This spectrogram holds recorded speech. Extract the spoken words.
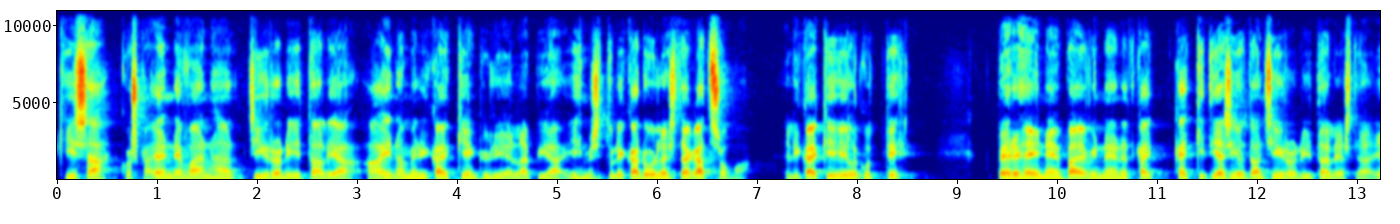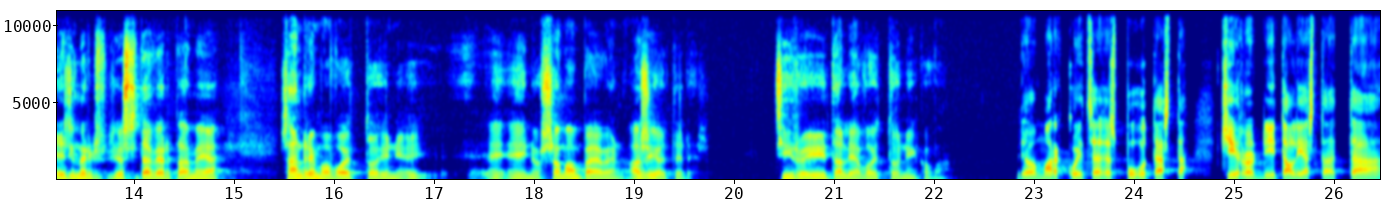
kisa, koska ennen vanhaa Giro d'Italia aina meni kaikkien kylien läpi ja ihmiset tuli kaduille sitä katsomaan. Eli kaikki ilkutti perheineen, päivineen, että kaikki, kaikki tiesi jotain Giro d'Italiasta. Ja esimerkiksi jos sitä vertaa meidän Sanremo voittoihin, niin ei, ei, ei ne ole saman päivän asioita edes. Giro d'Italia voitto on niin kova. Joo, Markku itse asiassa puhui tästä Giro d'Italiasta, että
